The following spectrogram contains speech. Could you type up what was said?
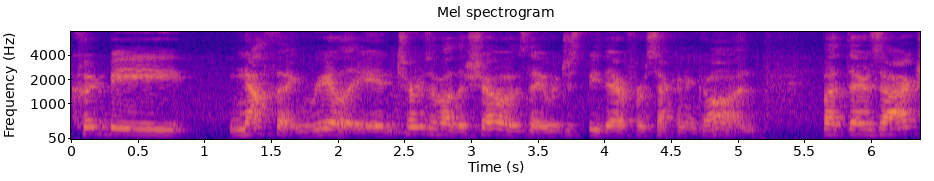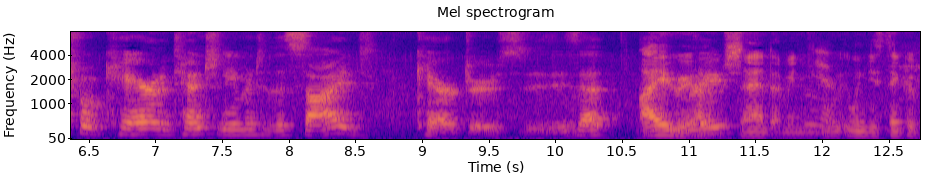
could be nothing really. In terms of other shows, they would just be there for a second and gone. But there's actual care and attention even to the side characters. Is that I agree 100%. I mean, Yeah. when you think of,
